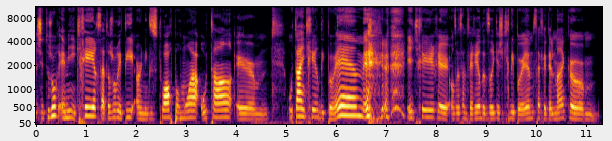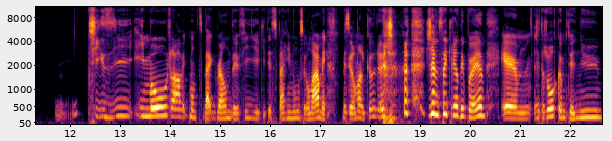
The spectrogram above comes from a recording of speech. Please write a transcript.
j'ai toujours aimé écrire. Ça a toujours été un exutoire pour moi. Autant, euh, autant écrire des poèmes, écrire. Euh, on dirait ça me fait rire de dire que j'écris des poèmes. Ça fait tellement comme cheesy, emo, genre avec mon petit background de fille qui était super emo au secondaire, mais, mais c'est vraiment le cas. J'aime ça écrire des poèmes. j'ai toujours comme tenu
